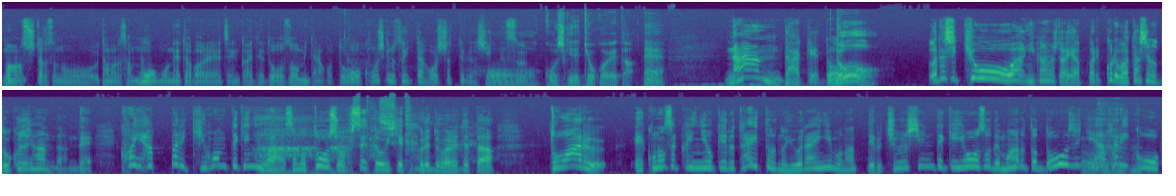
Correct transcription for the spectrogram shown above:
まあそしたらその歌丸さんももうネタバレ全開でどうぞみたいなことを公式のツイッターがおっしゃってるらしいんです。公式で許可を得た、ええ。なんだけどど私今日はに関してはやっぱりこれ私の独自判断でこれやっぱり基本的にはその当初伏せておいてくれと言われてたとあるえこの作品におけるタイトルの由来にもなっている中心的要素でもあると同時にやはりこ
